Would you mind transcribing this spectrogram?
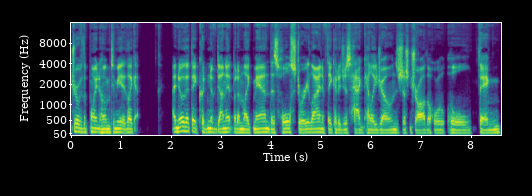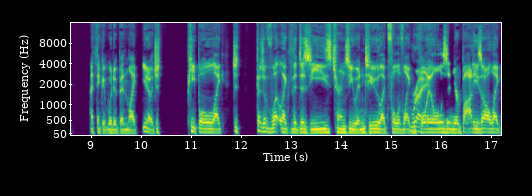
drove the point home to me. Like I know that they couldn't have done it, but I'm like, man, this whole storyline, if they could have just had Kelley Jones just draw the whole whole thing, I think it would have been like, you know, just people like just because of what like the disease turns you into, like full of like right. boils and your body's all like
